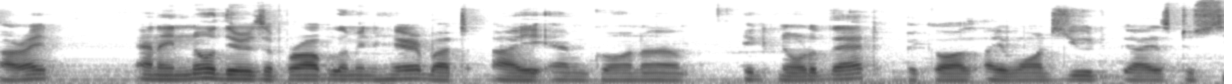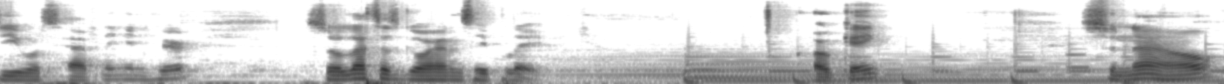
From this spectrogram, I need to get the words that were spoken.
All right? And i know there's a problem in here but i am gonna ignore that because i want you guys to see what's happening in here. So let's just go ahead and say play. Okay? So now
